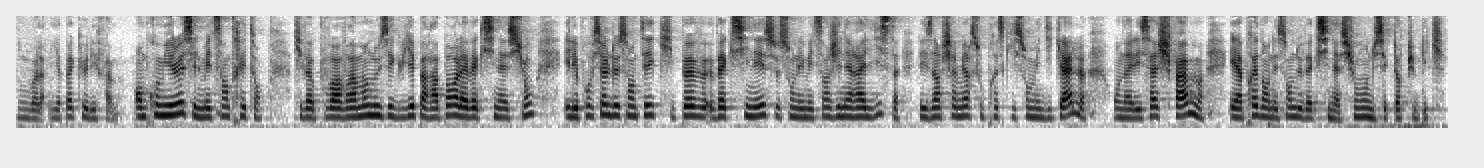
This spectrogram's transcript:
Donc voilà, il n'y a pas que les femmes. En premier lieu, c'est le médecin traitant qui va pouvoir vraiment nous aiguiller par rapport à la vaccination. Et les professionnels de santé qui peuvent vacciner, ce sont les médecins généralistes, les infirmières sous prescription médicale, on a les sages-femmes et après dans des centres de vaccination du secteur public.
